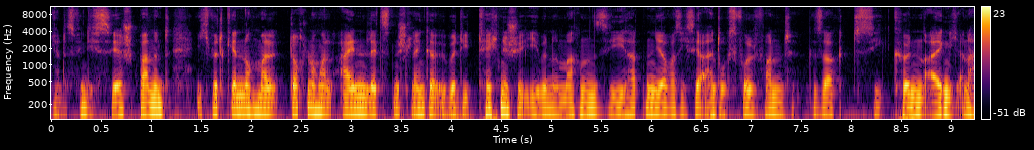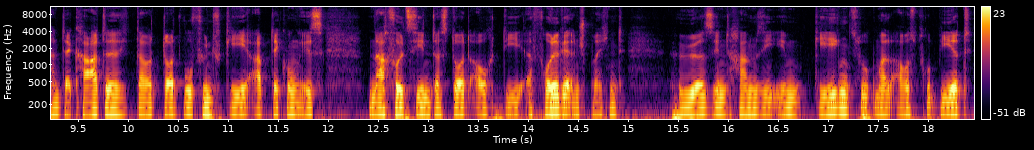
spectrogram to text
Ja, das finde ich sehr spannend. Ich würde gerne noch mal, doch noch mal einen letzten Schlenker über die technische Ebene machen. Sie hatten ja, was ich sehr eindrucksvoll fand, gesagt, Sie können eigentlich anhand der Karte dort, dort wo 5G-Abdeckung ist, nachvollziehen, dass dort auch die Erfolge entsprechend höher sind. Haben Sie im Gegenzug mal ausprobiert,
